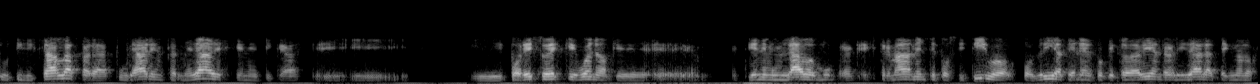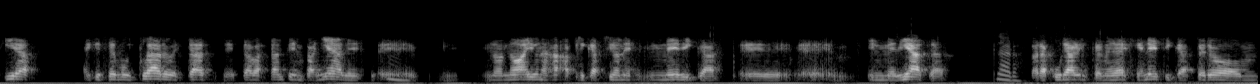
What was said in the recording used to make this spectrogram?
utilizarla para curar enfermedades genéticas y, y- y por eso es que bueno que eh, tienen un lado mu- extremadamente positivo podría tener porque todavía en realidad la tecnología hay que ser muy claro está está bastante en pañales eh, no no hay unas aplicaciones médicas eh, eh, inmediatas Claro. para curar enfermedades genéticas pero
